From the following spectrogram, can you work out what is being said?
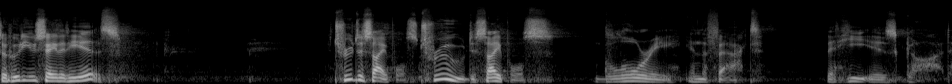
So, who do you say that he is? True disciples, true disciples glory in the fact that he is God.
